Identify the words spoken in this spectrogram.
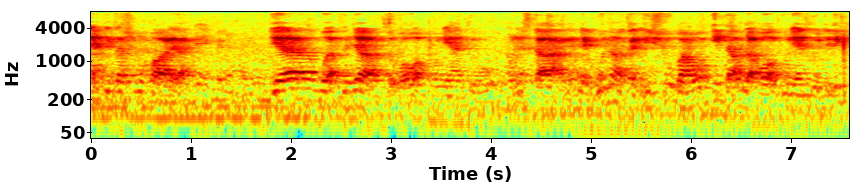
ingat kita serupa dia dia buat kerja untuk bawa punian tu Kemudian sekarang ni dia gunakan isu bahawa kita pula bawa punian tu Jadi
